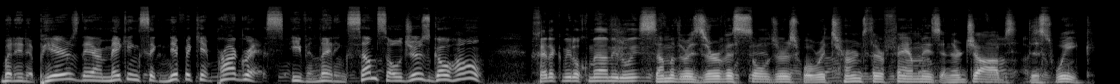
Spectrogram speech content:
but it appears they are making significant progress, even letting some soldiers go home. Some of the reservist soldiers will return to their families and their jobs this week.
